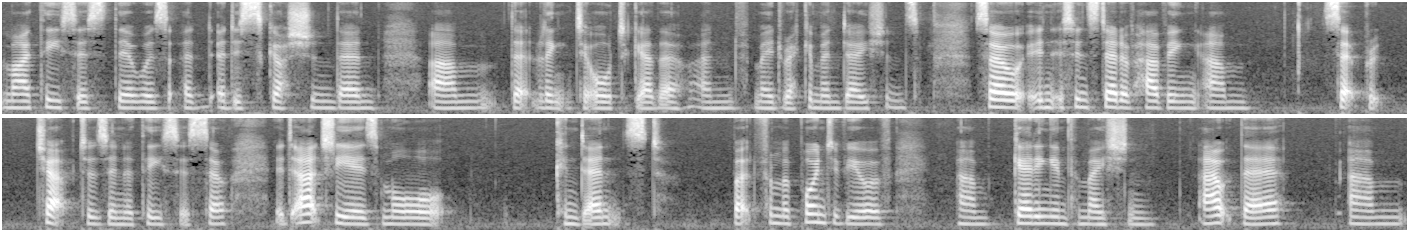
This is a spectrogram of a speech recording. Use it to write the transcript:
my thesis, there was a, a discussion then um, that linked it all together and made recommendations. So in, instead of having um, separate chapters in a thesis, so it actually is more condensed but from a point of view of um, getting information out there, um,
